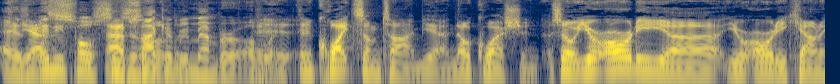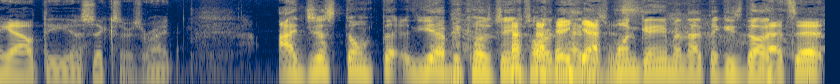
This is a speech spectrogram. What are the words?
as yes, any postseason absolutely. I can remember of late. In, in, quite some time, yeah, no question. So you're already uh, you're already counting out the uh, Sixers, right? I just don't. Th- yeah, because James Harden had yes. his one game, and I think he's done. That's it.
